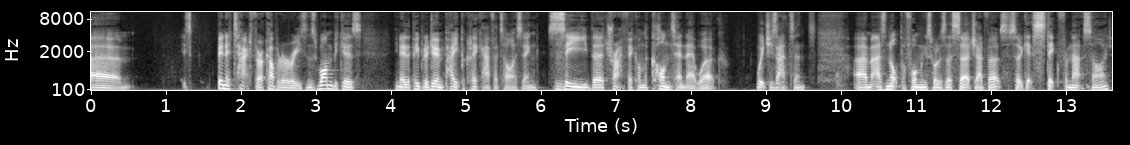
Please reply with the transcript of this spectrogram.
um, it's been attacked for a couple of reasons. One, because you know the people who are doing pay per click advertising see the traffic on the content network, which is AdSense, um, as not performing as well as their search adverts, so it gets stick from that side.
